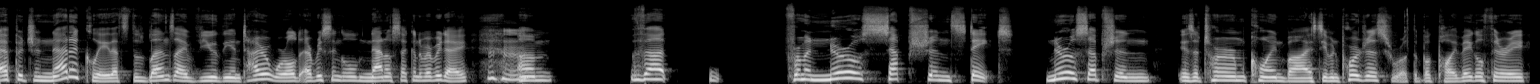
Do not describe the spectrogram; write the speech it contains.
epigenetically, that's the lens I view the entire world every single nanosecond of every day. Mhm. um, that from a neuroception state, neuroception is a term coined by Stephen Porges, who wrote the book Polyvagal Theory.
